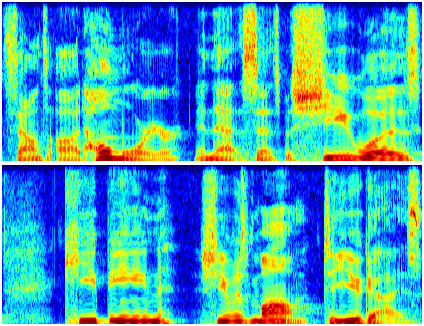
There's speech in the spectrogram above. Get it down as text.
sounds odd, home warrior in that sense. But she was keeping, she was mom to you guys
